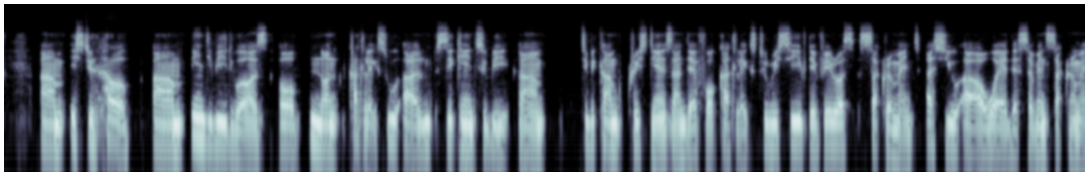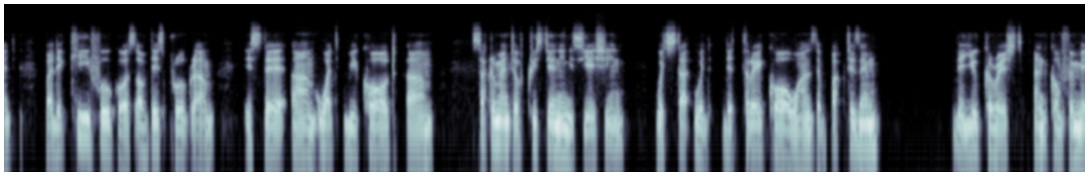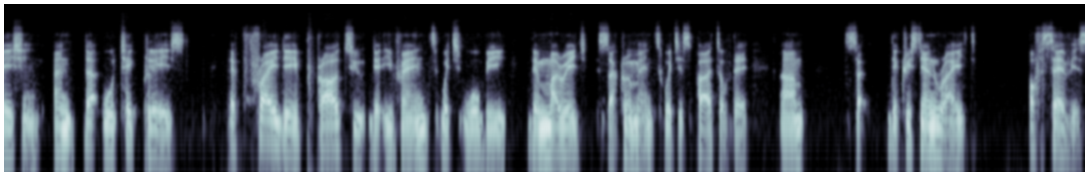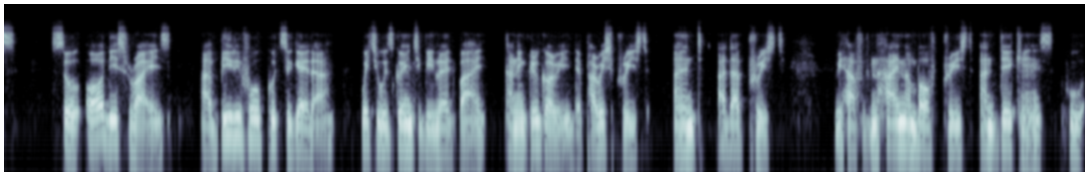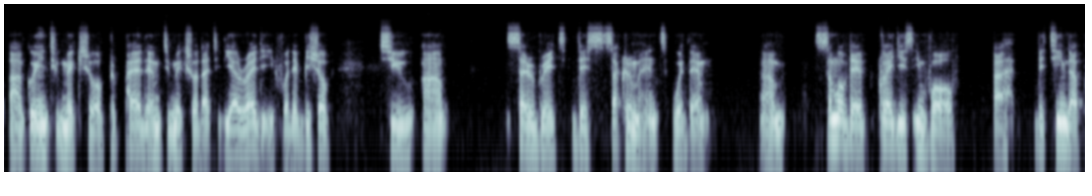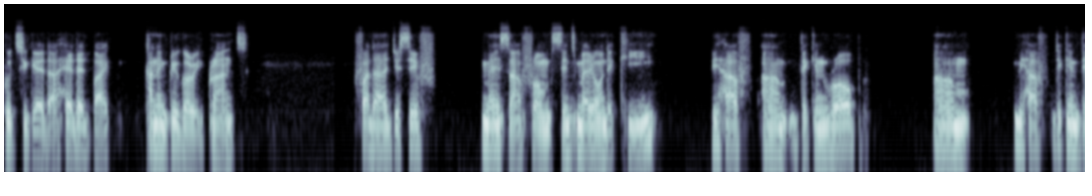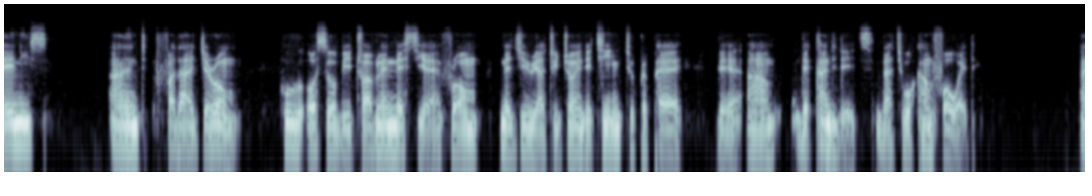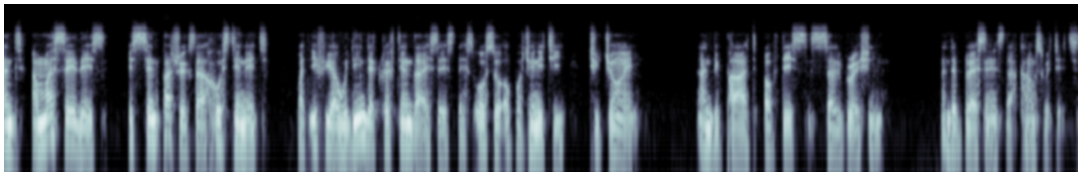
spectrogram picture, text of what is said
um, is to help um, individuals or non-Catholics who are seeking to be um, to become Christians and therefore Catholics to receive the various sacraments. As you are aware, the seven sacrament. But the key focus of this program is the um, what we called um, sacrament of Christian initiation, which start with the three core ones: the baptism, the Eucharist, and confirmation and that will take place a Friday prior to the event, which will be the marriage sacrament, which is part of the um, the Christian rite of service. So all these rites are beautiful put together, which was going to be led by Canon Gregory, the parish priest, and other priests. We have a high number of priests and deacons who are going to make sure, prepare them to make sure that they are ready for the bishop to um, celebrate this sacrament with them. Um, some of the clergies involved are the team that put together, headed by Canon Gregory Grant, Father Joseph Mensah from St. Mary on the Quay. We have um, Deacon Rob. Um, we have Deacon Dennis and Father Jerome, who will also be traveling next year from Nigeria to join the team to prepare the, um, the candidates that will come forward. And I must say this, it's St. Patrick's that are hosting it, but if you are within the Clifton Diocese, there's also opportunity to join and be part of this celebration. and the blessings that comes with it.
